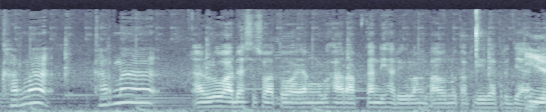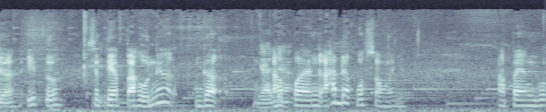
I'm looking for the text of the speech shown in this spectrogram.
Karena karena lu ada sesuatu yang lu harapkan di hari ulang tahun lu tapi tidak terjadi Iya, itu. Setiap tahunnya nggak nggak ada apa nggak ada kosong aja. Apa yang gua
